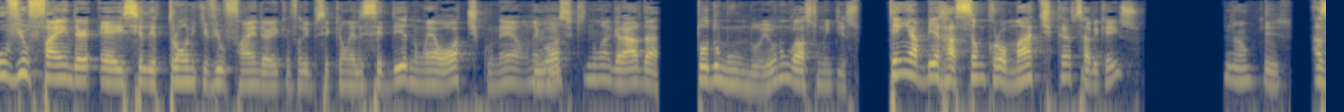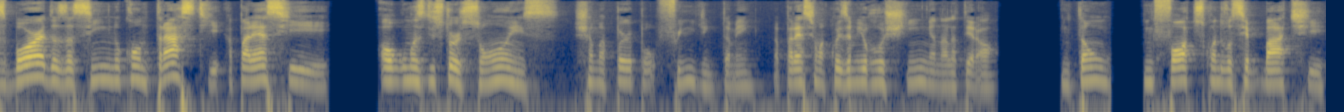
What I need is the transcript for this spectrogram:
O viewfinder é esse electronic viewfinder aí que eu falei para você que é um LCD, não é ótico, né? É um negócio que não agrada todo mundo. Eu não gosto muito disso. Tem aberração cromática, sabe o que é isso? Não, que isso. as bordas assim, no contraste aparece algumas distorções, chama purple fringing também. Aparece uma coisa meio roxinha na lateral. Então, em fotos quando você bate,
